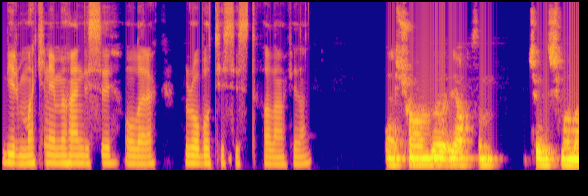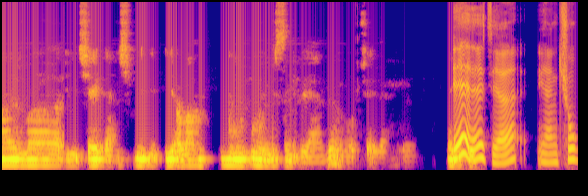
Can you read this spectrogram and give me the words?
Bir makine mühendisi olarak robotisist falan filan. Yani şu anda yaptığım çalışmalarla bir şey yani bir, bir alan bul, bulabilirsin gibi yani değil mi bu şeyde? Evet evet ya yani çok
